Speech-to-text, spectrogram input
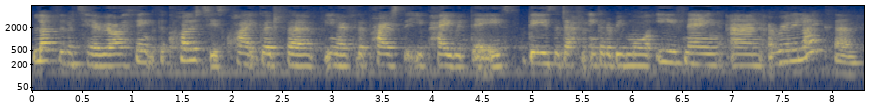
Love the material. I think the quality is quite good for, you know, for the price that you pay with these. These are definitely going to be more evening and I really like them.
